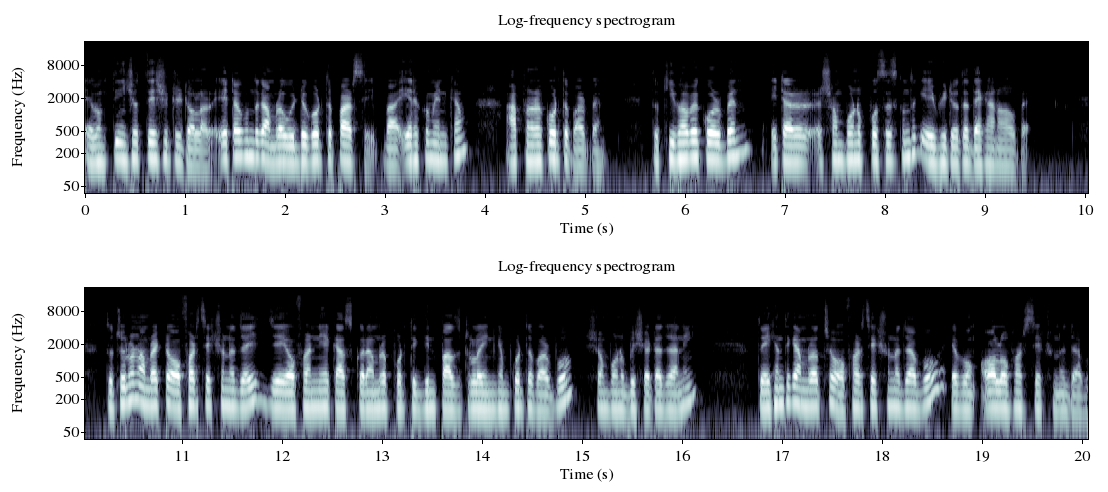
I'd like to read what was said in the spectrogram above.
এবং তিনশো তেষট্টি ডলার। এটাও কিন্তু আমরা উইড্রো করতে পারছি বা এরকম ইনকাম আপনারা করতে পারবেন। তো কীভাবে করবেন? এটার সম্পূর্ণ প্রসেস কিন্তু এই ভিডিওতে দেখানো হবে। তো চলুন আমরা একটা অফার সেকশনে যাই। যে অফার নিয়ে কাজ করে আমরা প্রত্যেকদিন পাঁচ ডলার ইনকাম করতে পারব। সম্পূর্ণ বিষয়টা জানি। তো এখান থেকে আমরা হচ্ছে অফার সেকশনে যাব এবং অল অফার সেকশনে যাব।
